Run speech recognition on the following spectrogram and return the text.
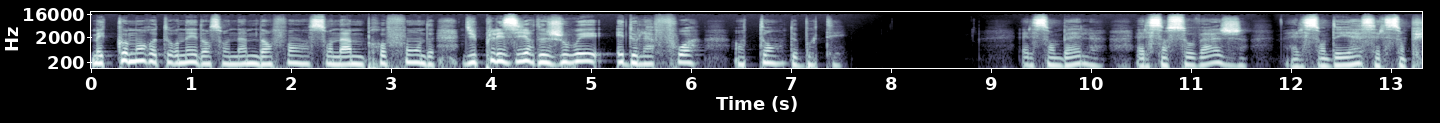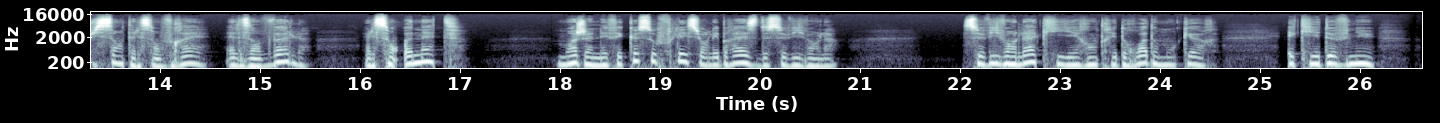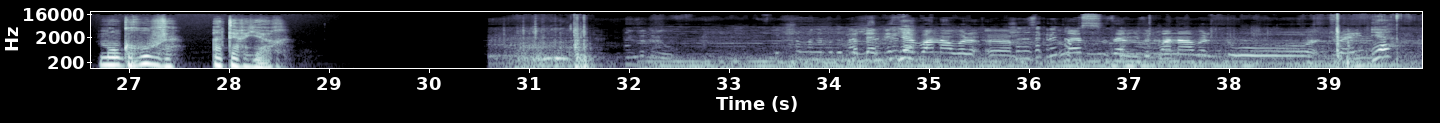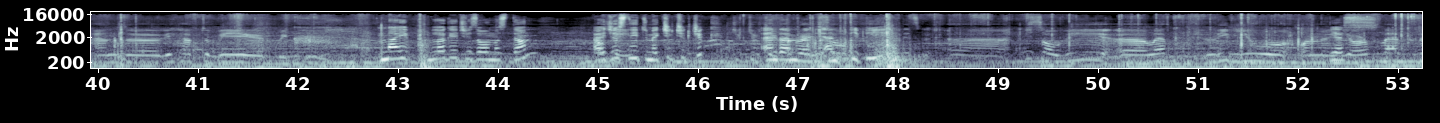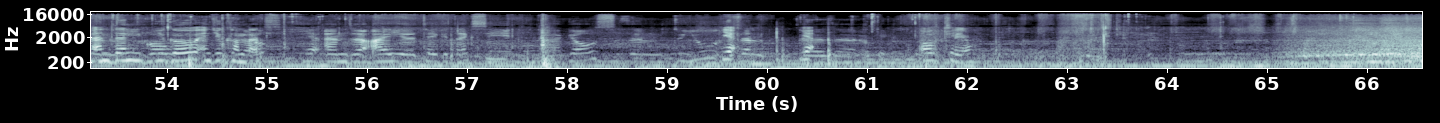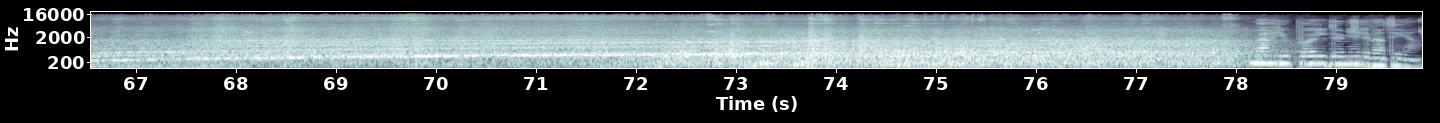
Mais comment retourner dans son âme d'enfant, son âme profonde, du plaisir de jouer et de la foi en temps de beauté? Elles sont belles, elles sont sauvages, elles sont déesses, elles sont puissantes, elles sont vraies, elles en veulent, elles sont honnêtes. Moi, je n'ai fait que souffler sur les braises de ce vivant-là ce vivant-là qui est rentré droit dans mon cœur et qui est devenu mon groove intérieur. But then we have one hour, less than one hour to train. Yeah. And uh, we have to be quick. My luggage is almost done. I just need to make chick chick chick, and I'm ready. And pee pee, and it's good. So we uh, let leave you on Yes. your flat, And then we you go and you come back. girls. And uh, I uh, take a taxi, uh, girls, then to you, Yeah. then uh, Yeah. the, okay. All clear. Mariupol 2021.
